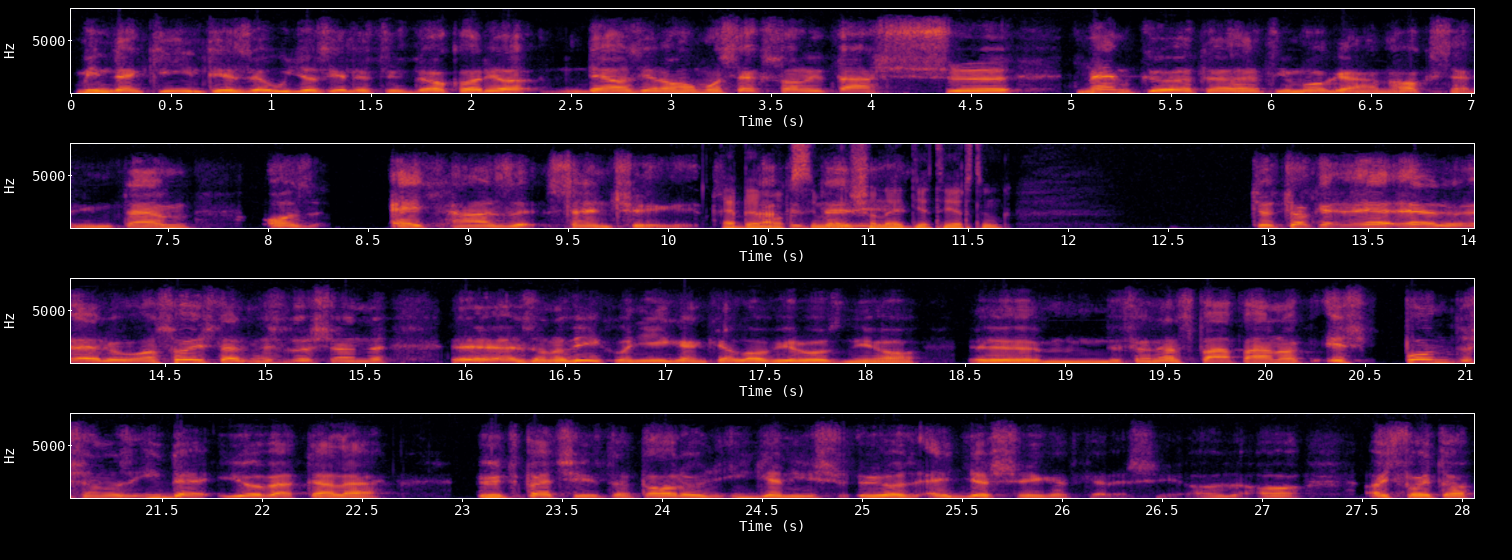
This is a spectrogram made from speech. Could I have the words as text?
mindenki intézze úgy az életét, de akarja, de azért a homoszexualitás nem követelheti magának szerintem az egyház szentségét. Ebben Tehát maximálisan egy, egyetértünk. Csak, e, erről, erről van szó, és természetesen ezen a vékony égen kell lavírozni a Ferenc pápának, és pontosan az ide jövetele üt pecsétet arra, hogy igenis ő az egyességet keresi. A, a, egyfajta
